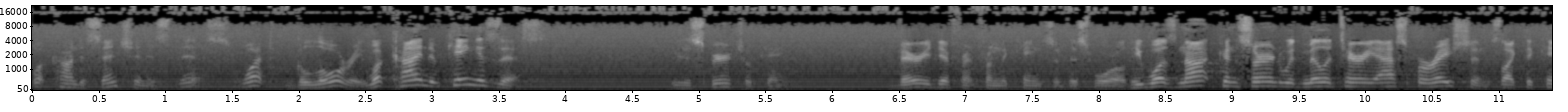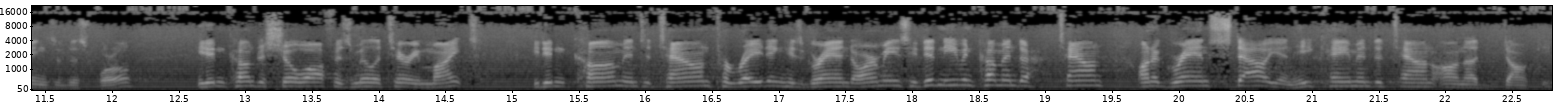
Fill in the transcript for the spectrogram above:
What condescension is this? What glory? What kind of king is this? He's a spiritual king, very different from the kings of this world. He was not concerned with military aspirations like the kings of this world. He didn't come to show off his military might. He didn't come into town parading his grand armies. He didn't even come into town on a grand stallion. He came into town on a donkey.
